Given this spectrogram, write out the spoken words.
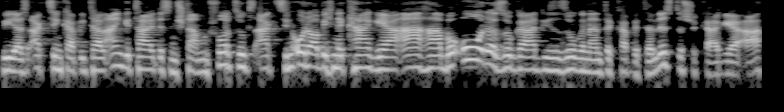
wie das Aktienkapital eingeteilt ist in Stamm- und Vorzugsaktien, oder ob ich eine KGAA habe oder sogar diese sogenannte kapitalistische KGAA,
